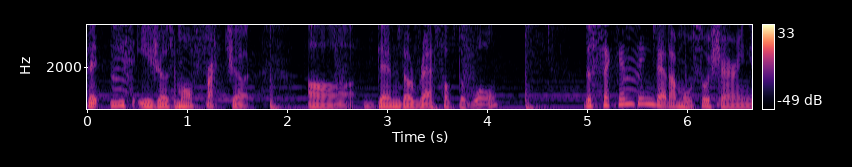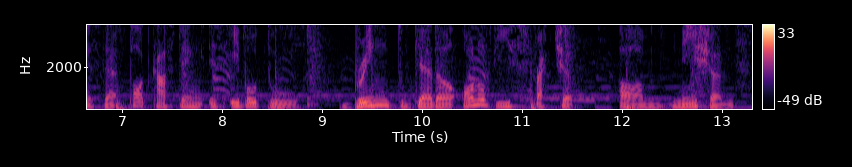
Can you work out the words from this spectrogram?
that East Asia is more fractured uh, than the rest of the world. The second thing that I'm also sharing is that podcasting is able to bring together all of these fractured um, nations,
